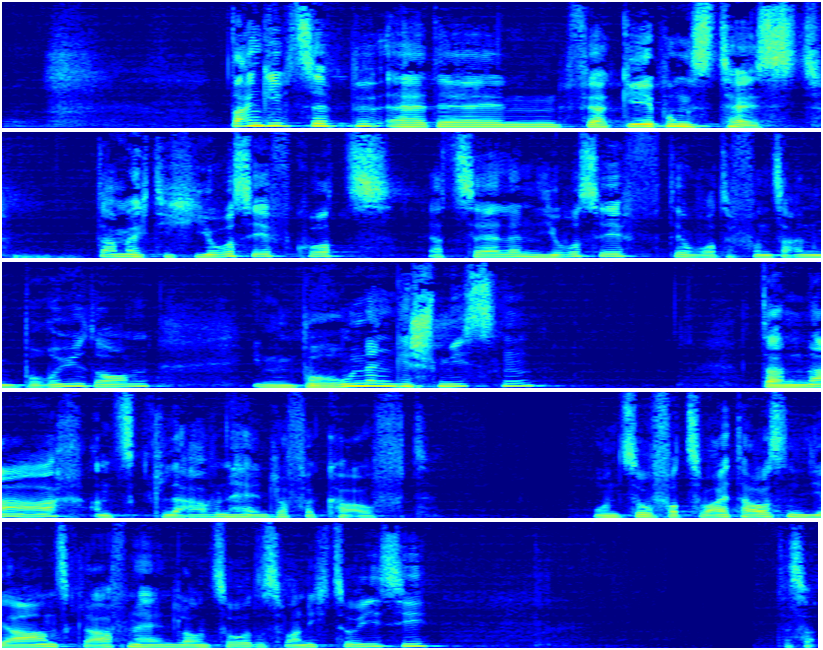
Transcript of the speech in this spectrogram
Dann gibt es äh, den Vergebungstest. Da möchte ich Josef kurz erzählen. Josef, der wurde von seinen Brüdern in den Brunnen geschmissen, danach an Sklavenhändler verkauft. Und so vor 2000 Jahren Sklavenhändler und so, das war nicht so easy. Das war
